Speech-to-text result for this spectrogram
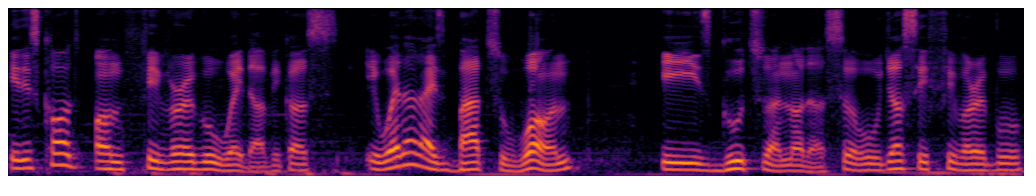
it is called unfavorable weather because a weather that is bad to one is good to another. So we'll just say favorable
